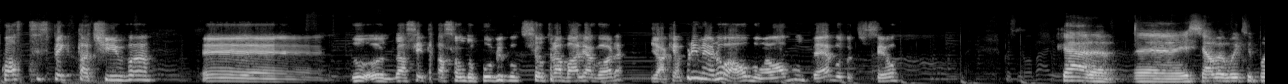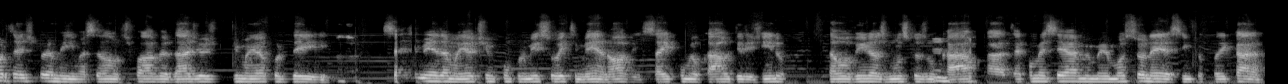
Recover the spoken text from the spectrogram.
qual a expectativa é, do, da aceitação do público com o seu trabalho agora, já que é o primeiro álbum, é um álbum debut seu. Cara, é, esse álbum é muito importante para mim, Marcelão. Te falar a verdade, hoje de manhã eu acordei sete e meia da manhã, eu tinha um compromisso oito e meia, nove, saí com o meu carro dirigindo, tava ouvindo as músicas no uhum. carro, cara, até comecei a me, me emocionei, assim, que eu falei, cara,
